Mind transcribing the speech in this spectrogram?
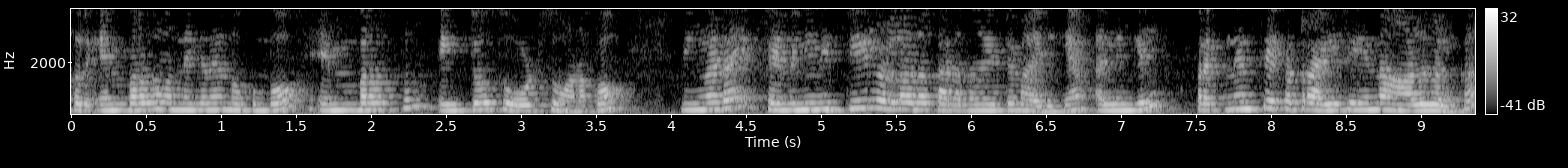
സോറി എംബറർ വന്നിരിക്കുന്നത് നോക്കുമ്പോൾ എംബറസും എയ്റ്റ് ഓഫ് സോഡ്സും ആണ്. അപ്പോൾ നിങ്ങളുടെ ഫെമിനിറ്റിയിലുള്ള ഒരു കടന്നുകയറ്റമായിരിക്കാം. അല്ലെങ്കിൽ പ്രഗ്നൻസി ഒക്കെ ട്രൈ ചെയ്യുന്ന ആളുകൾക്ക്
